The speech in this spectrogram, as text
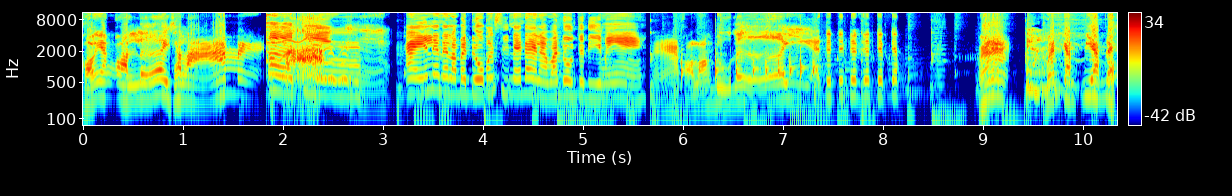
ของยังอ่อนเลยฉลามเออจริง ไอ้เล่นเราไปดูบ้างสินายได้แหละว่าดวงจะดีไหมอ่าขอลองดูเลยเจ็บเจ็บเจ็บเจ็บเจ็บเจ็บมาเหมือนกันเปรียบเลย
